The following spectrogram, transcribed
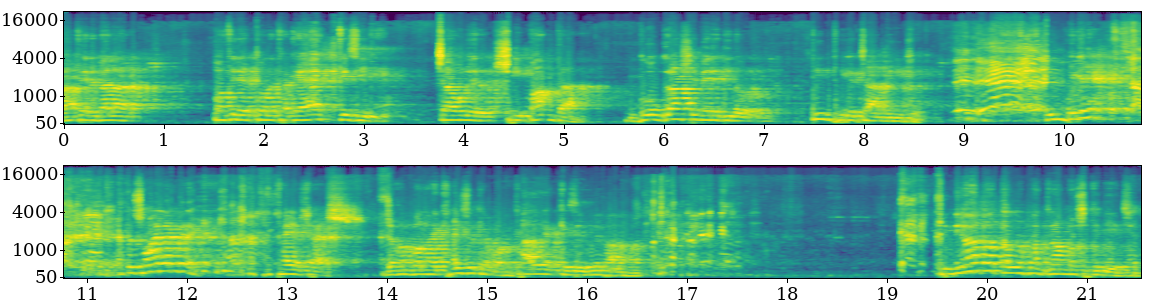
রাতের বেলা পাতিলের তলে থাকে এক কেজি চাউলের সেই পান্তা, গোগ্রাসে মেরে দিল তিন থেকে চার মিনিটে। তিন থেকে? এত সময় লাগবে না খাইয়া শেষ। যখন বলা হয় খাইছো কেমন? আরও এক কেজি দিলে ভালো হয়। নিয়ামত আল্লাহ গ্রামবাসীকে দিয়েছেন।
